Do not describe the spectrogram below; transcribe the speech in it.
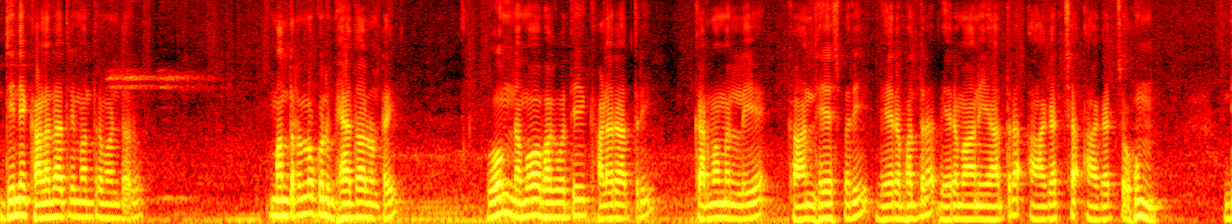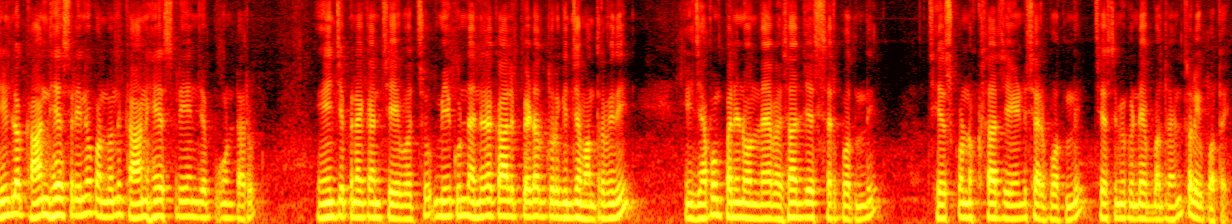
దీన్నే కాళరాత్రి మంత్రం అంటారు. మంత్రంలో కొన్ని భేదాలు ఉంటాయి ఓం నమో భగవతి కాళరాత్రి కర్మమల్లయే కాంధేశ్వరి వీరభద్ర వీరమానయాత్ర ఆగచ్చ ఆగచ్చ హుం దీంట్లో కాంధేశ్వరిని కొంతమంది కాన్హేశ్వరి అని చెప్పుకుంటారు. ఏం చెప్పినా కానీ చేయవచ్చు. మీకుండే అన్ని రకాల పీడలు తొలగించే మంత్రం ఇది. ఈ జపం పన్నెండు వందల యాభై సార్లు చేసి సరిపోతుంది. చేసుకోండి ఒకసారి చేయండి సరిపోతుంది. చేస్తే మీకుండే ఇబ్బందులన్నీ తొలగిపోతాయి.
